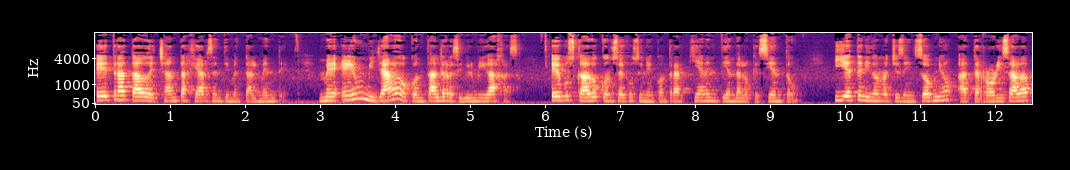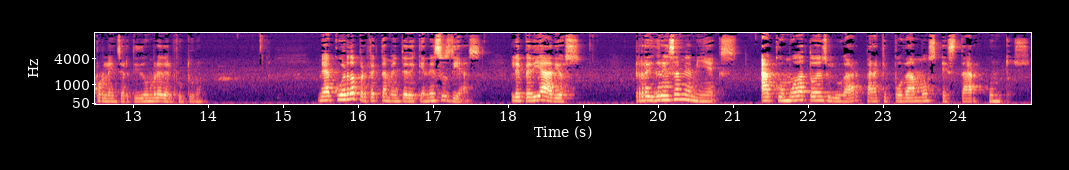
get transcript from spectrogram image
He tratado de chantajear sentimentalmente. Me he humillado con tal de recibir migajas. He buscado consejos sin encontrar quien entienda lo que siento y he tenido noches de insomnio aterrorizada por la incertidumbre del futuro. Me acuerdo perfectamente de que en esos días le pedía a Dios, regrésame a mi ex, acomoda todo en su lugar para que podamos estar juntos.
